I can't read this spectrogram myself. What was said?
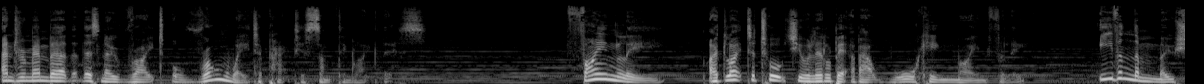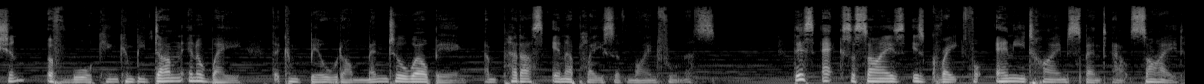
And remember that there's no right or wrong way to practice something like this. Finally, I'd like to talk to you a little bit about walking mindfully. Even the motion of walking can be done in a way that can build our mental well being and put us in a place of mindfulness. This exercise is great for any time spent outside.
